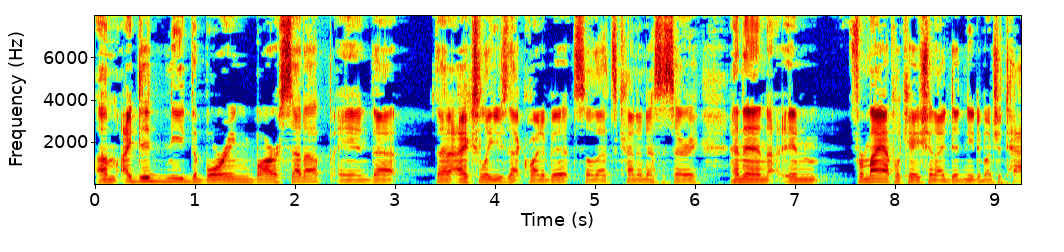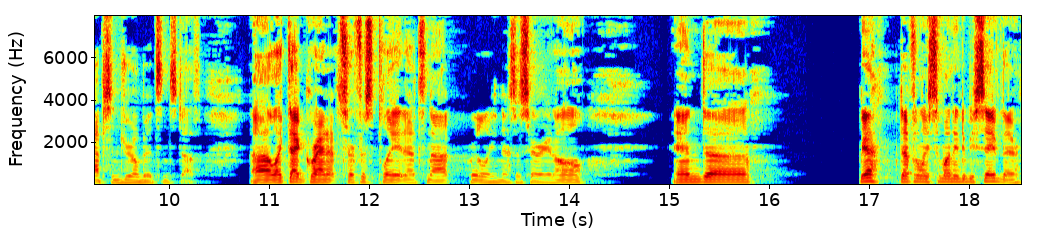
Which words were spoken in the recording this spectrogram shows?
Um, I did need the boring bar setup, and that that I actually use that quite a bit, so that's kind of necessary. And then in for my application, I did need a bunch of taps and drill bits and stuff. Uh, like that granite surface plate, that's not really necessary at all. And uh, yeah, definitely some money to be saved there.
